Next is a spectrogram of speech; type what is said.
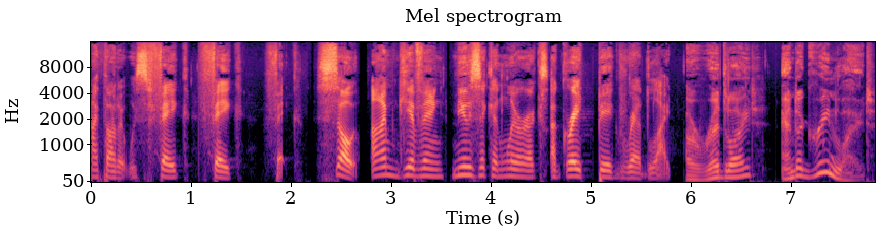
I thought it was fake, fake, fake. So I'm giving music and lyrics a great big red light. A red light? And a green light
